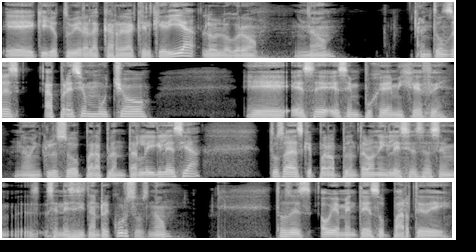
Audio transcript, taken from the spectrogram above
que yo tuviera la carrera que él quería, lo logró. ¿no? Entonces aprecio mucho eh, ese, ese empuje de mi jefe, ¿no? Incluso para plantar la iglesia, tú sabes que para plantar una iglesia se, hacen, se necesitan recursos, ¿no? Entonces, obviamente eso parte de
